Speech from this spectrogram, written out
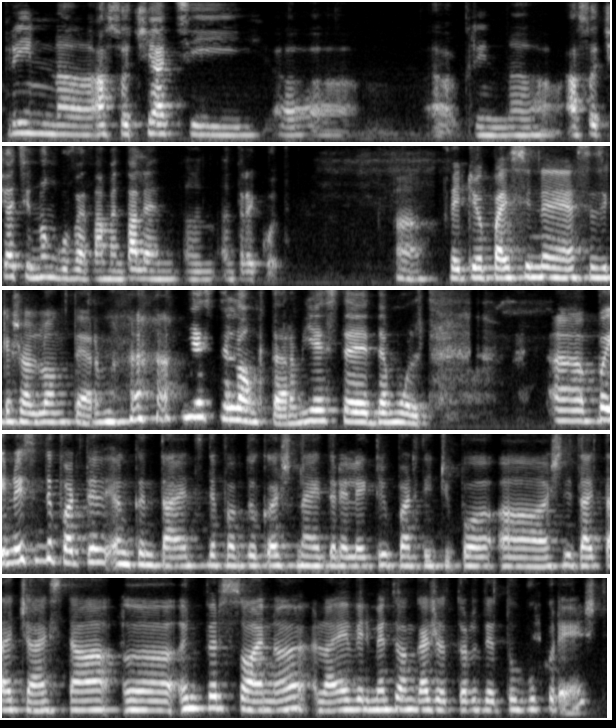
prin uh, asociații uh, prin asociații non-guvernamentale în, în, în trecut. Ah, deci e o pasiune, să zic așa, long term. Este long term, este de mult. Păi noi suntem foarte încântați de faptul că Schneider Electric participă uh, și de data aceasta uh, în persoană la evenimentul angajator de Tu București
